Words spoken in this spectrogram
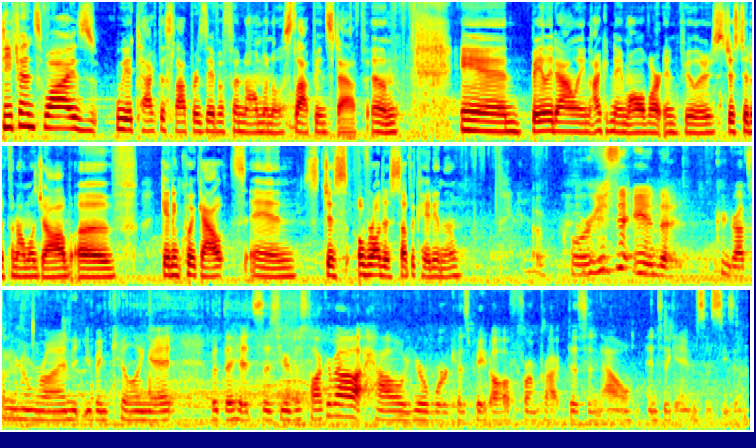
Defense-wise, we attack the slappers. They have a phenomenal slapping staff. Um, and Bailey Dowling, I could name all of our infielders, just did a phenomenal job of getting quick outs and just overall just suffocating them. Of course, and uh, congrats on your home run. You've been killing it with the hits this year. Just talk about how your work has paid off from practice and now into the games this season.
